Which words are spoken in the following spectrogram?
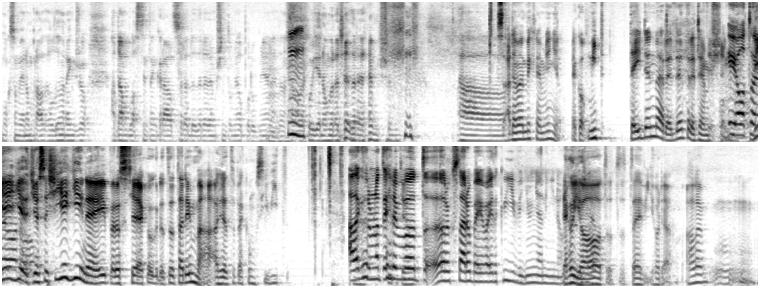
mohl jsem jenom hrát Elden Ring, že? jo. A Adam vlastně tenkrát s Red Dead Redemption to měl podobně, Hmm. ne? Ten hrál jako jenom Red Dead Redemption. A... S Adamem bych neměnil. Jako mít týden na Red Dead Redemption. Jo, to jo, Vědět, no. že jsi jediný prostě jako kdo to tady má a že to jako musí být. Ale tak zrovna ty hry od Rockstaru bývají takový vyňuňaný, no. Jako jo, to, to, to, je výhoda, ale mm,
